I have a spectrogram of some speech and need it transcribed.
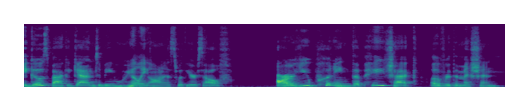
It goes back again to being really honest with yourself. Are you putting the paycheck over the mission?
